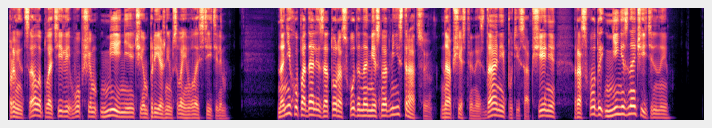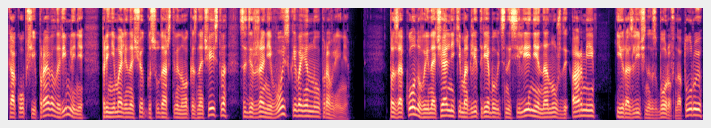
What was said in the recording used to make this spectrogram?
провинциалы платили в общем менее, чем прежним своим властителям. На них упадали зато расходы на местную администрацию, на общественные здания, пути сообщения, расходы не незначительные. Как общие правила, римляне принимали на счет государственного казначейства содержание войск и военное управление. По закону военачальники могли требовать с населения на нужды армии и различных сборов натурою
